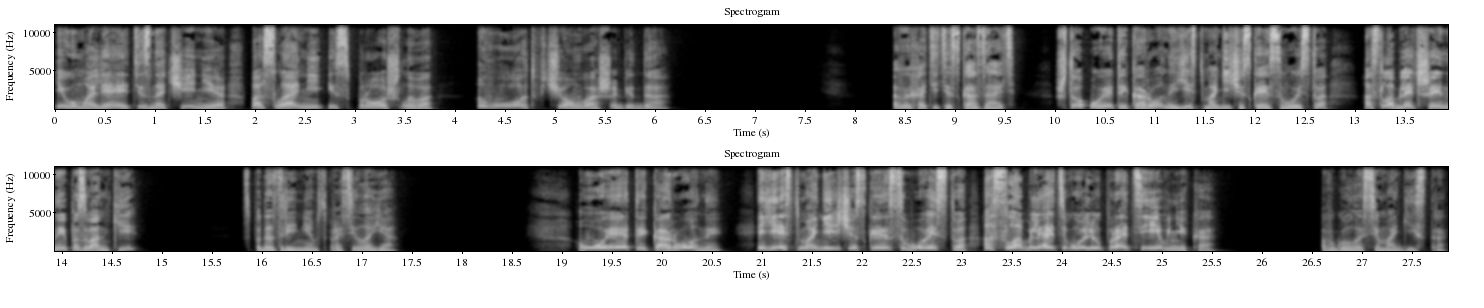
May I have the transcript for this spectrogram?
и умаляете значение посланий из прошлого. Вот в чем ваша беда. Вы хотите сказать, что у этой короны есть магическое свойство ослаблять шейные позвонки? С подозрением спросила я. У этой короны есть магическое свойство ослаблять волю противника. В голосе магистра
